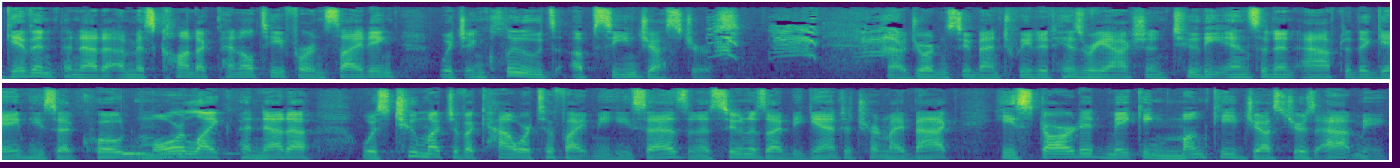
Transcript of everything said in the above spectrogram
given Panetta a misconduct penalty for inciting, which includes obscene gestures. Now, Jordan Subban tweeted his reaction to the incident after the game. He said, quote, more like Panetta was too much of a coward to fight me, he says. And as soon as I began to turn my back, he started making monkey gestures at me.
